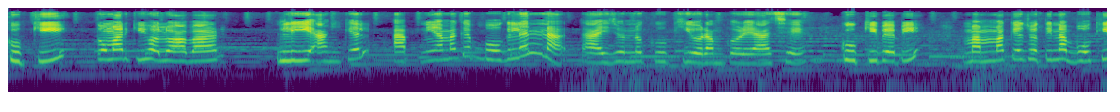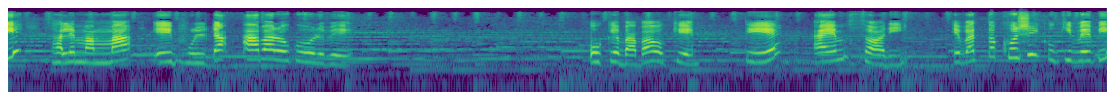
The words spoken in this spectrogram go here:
কুকি, তোমার কি হলো আবার? লি আঙ্কেল, আপনি আমাকে বগলেন না? তাই জন্য কুকি ওরাম করে আছে। কুকি বেবি, মাম্মাকে যদি না বকি, তাহলে মাম্মা এই ভুলটা আবারও করবে। ওকে বাবা, ওকে। তে আই এম সরি এবার তো খুশি কুকি বেবি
